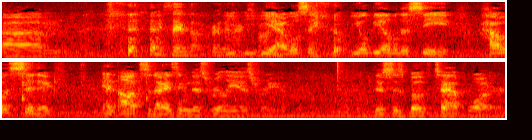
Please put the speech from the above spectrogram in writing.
um, we'll save that for the next one. Yeah, we'll see. You'll be able to see how acidic and oxidizing this really is for you. This is both tap water.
